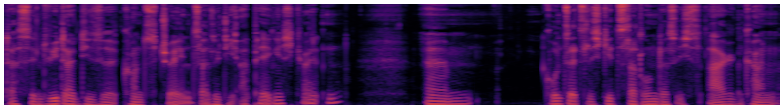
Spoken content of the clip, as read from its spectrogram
Das sind wieder diese Constraints, also die Abhängigkeiten. Ähm, grundsätzlich geht es darum, dass ich sagen kann,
